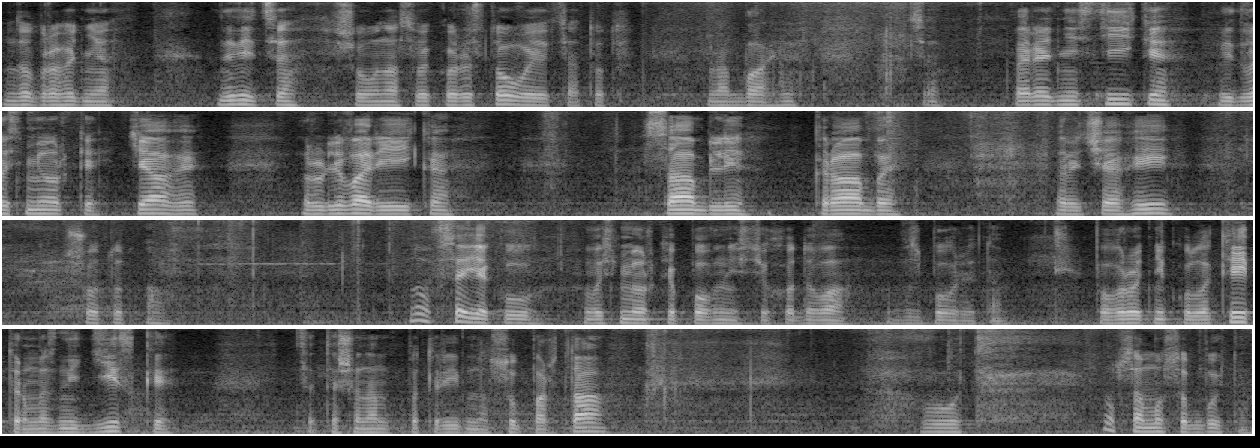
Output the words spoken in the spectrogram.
Доброго дня. Дивіться, що у нас використовується тут на багі. Це передні стійки від восьмерки, тяги, рульова рейка, саблі, краби, рычаги. Що тут? А, Ну, все як у восьмерки повністю ходова в зборі там. Поворотні кулаки, тормозні диски. Це те, що нам потрібно, супорта. Вот. Ну, само собою там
